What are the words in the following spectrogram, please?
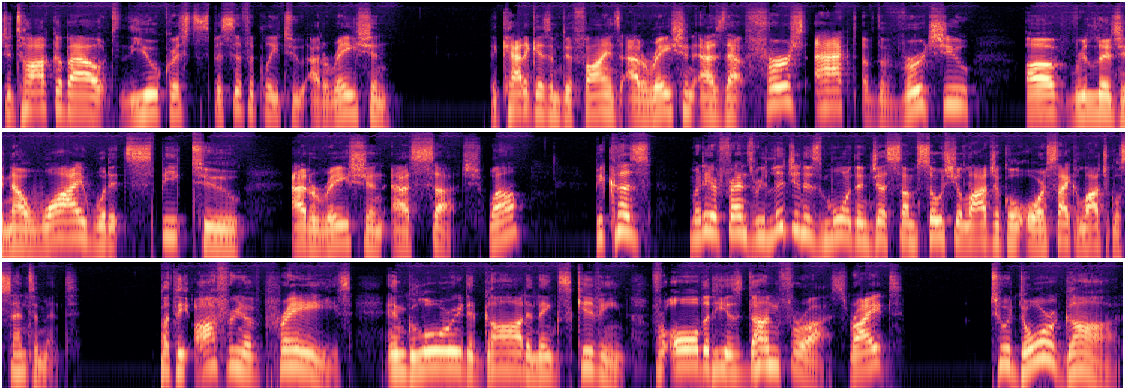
to talk about the Eucharist, specifically to adoration. The Catechism defines adoration as that first act of the virtue of religion. Now, why would it speak to adoration as such? Well, because, my dear friends, religion is more than just some sociological or psychological sentiment, but the offering of praise and glory to God and thanksgiving for all that He has done for us, right? To adore God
